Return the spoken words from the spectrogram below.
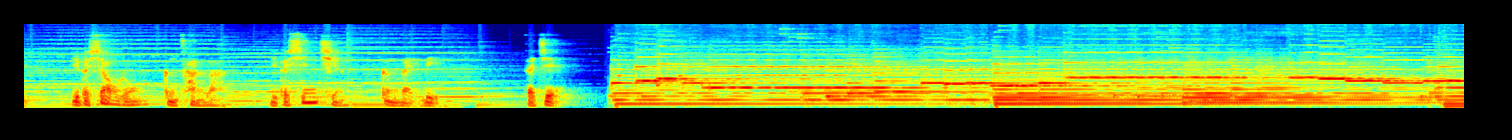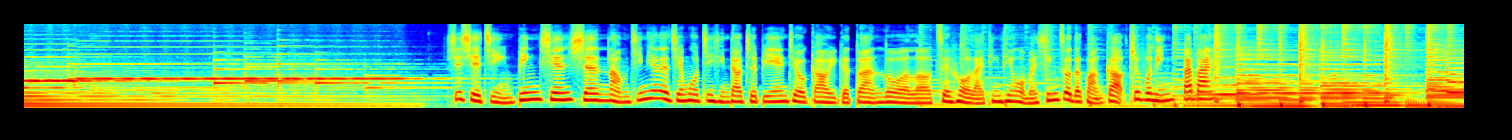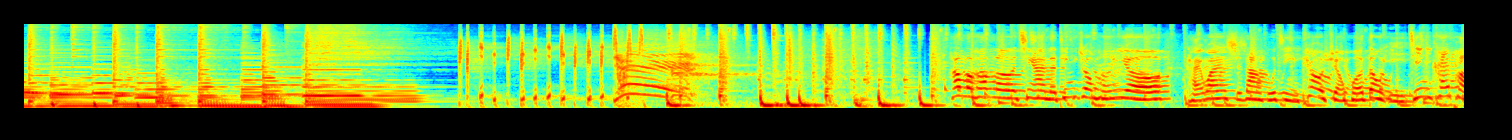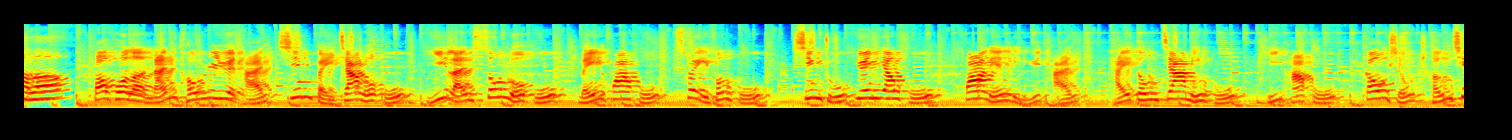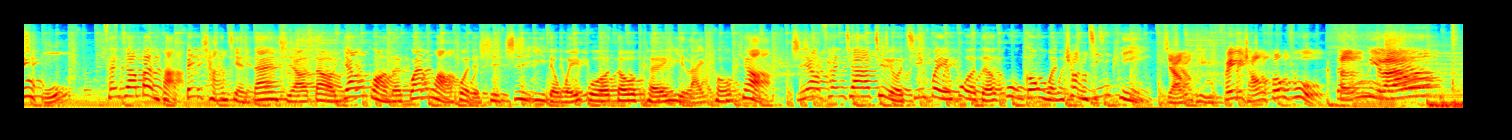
你的笑容更灿烂，你的心情更美丽。再见。谢谢景斌先生。那我们今天的节目进行到这边就告一个段落了。最后来听听我们星座的广告，祝福您，拜拜。的听众朋友，台湾十大湖景票选活动已经开跑喽！包括了南投日月潭、新北加罗湖、宜兰松罗湖、梅花湖、翠峰湖、新竹鸳鸯湖、花莲鲤鱼潭、台东嘉明湖、琵琶湖、高雄澄清湖。参加办法非常简单，只要到央广的官网或者是志毅的微博都可以来投票。只要参加就有机会获得故宫文创精品。奖品非常丰富，等你来哦！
